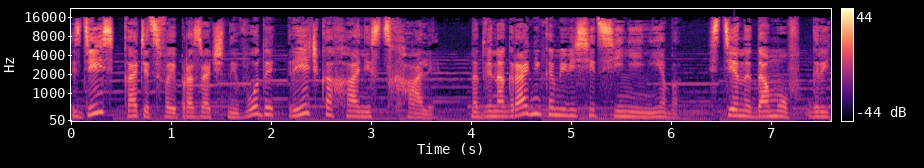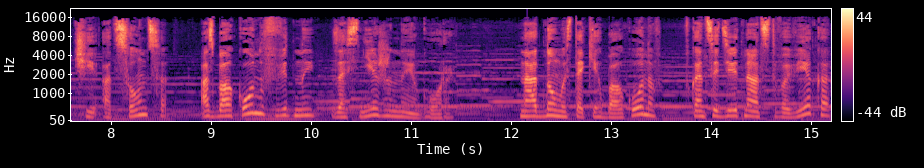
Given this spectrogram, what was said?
Здесь катит свои прозрачные воды речка Ханис-Цхали. Над виноградниками висит синее небо. Стены домов горячи от солнца, а с балконов видны заснеженные горы. На одном из таких балконов в конце XIX века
